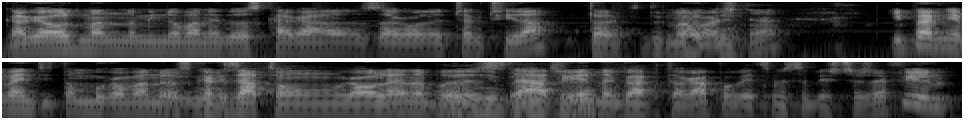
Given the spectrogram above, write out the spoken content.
Gary Oldman nominowany do Oscara za rolę Churchilla. Tak, dokładnie. No właśnie. I pewnie będzie to murowany pewnie. Oscar za tą rolę, no bo pewnie to jest teatr jednego aktora, powiedzmy sobie szczerze. Film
